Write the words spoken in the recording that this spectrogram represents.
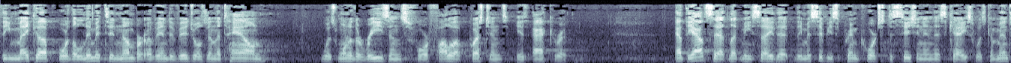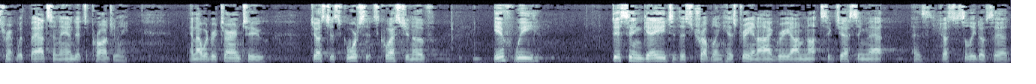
the makeup or the limited number of individuals in the town was one of the reasons for follow-up questions is accurate. At the outset, let me say that the Mississippi Supreme Court's decision in this case was commensurate with Batson and its progeny. And I would return to Justice Gorsuch's question of if we disengage this troubling history, and I agree, I'm not suggesting that, as Justice Alito said.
